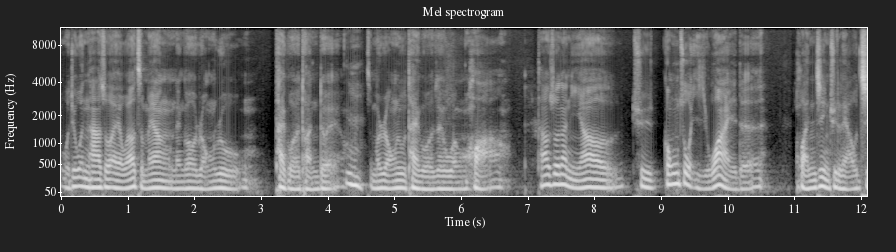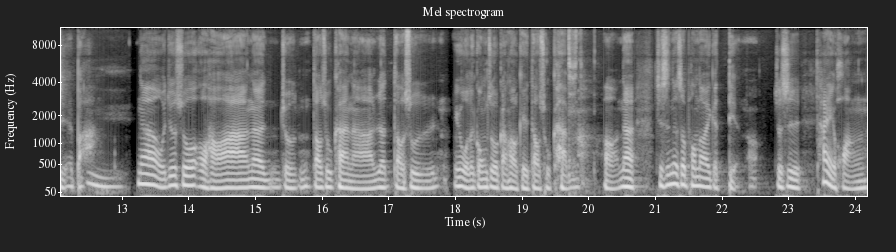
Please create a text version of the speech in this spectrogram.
我就问他说：“哎，我要怎么样能够融入泰国的团队？嗯，怎么融入泰国的这个文化？”他说：“那你要去工作以外的环境去了解吧。”嗯那我就说哦，好啊，那就到处看啊，到处，因为我的工作刚好可以到处看嘛。哦，那其实那时候碰到一个点哦，就是太皇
